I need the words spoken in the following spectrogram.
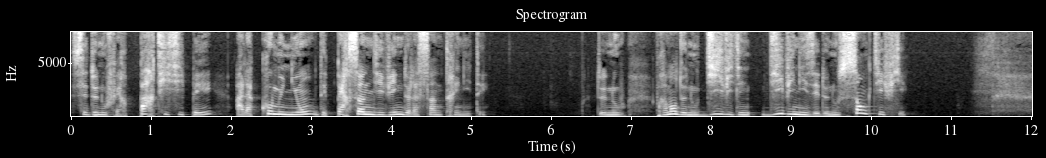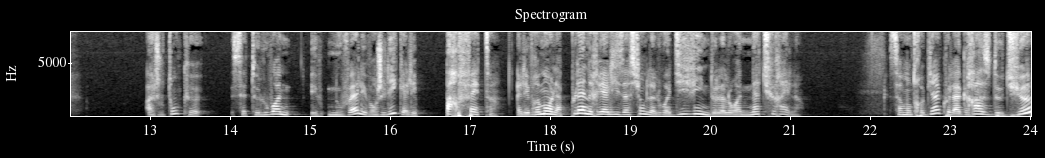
c'est de nous faire participer à la communion des personnes divines de la Sainte Trinité. De nous, vraiment de nous diviniser, de nous sanctifier. Ajoutons que cette loi nouvelle évangélique, elle est parfaite. Elle est vraiment la pleine réalisation de la loi divine, de la loi naturelle. Ça montre bien que la grâce de Dieu,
